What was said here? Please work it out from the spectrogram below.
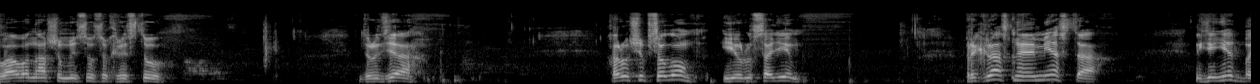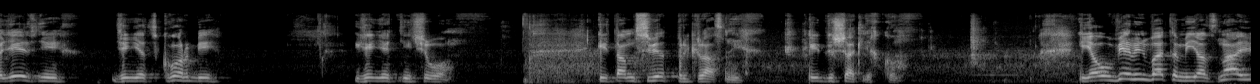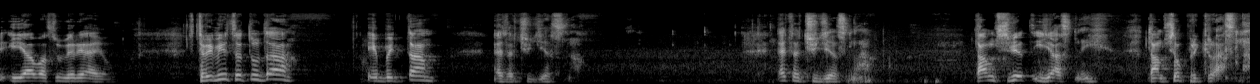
Слава нашему Иисусу Христу! Друзья, хороший псалом Иерусалим. Прекрасное место, где нет болезней, где нет скорби, где нет ничего. И там свет прекрасный, и дышать легко. Я уверен в этом, и я знаю, и я вас уверяю. Стремиться туда и быть там – это чудесно. Это чудесно. Там свет ясный, там все прекрасно.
